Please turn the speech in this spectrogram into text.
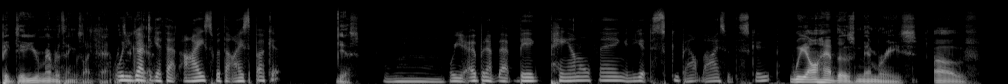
big deal. You remember things like that. with When you got dad. to get that ice with the ice bucket, Yes. where you open up that big panel thing and you get to scoop out the ice with the scoop. we all have those memories of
